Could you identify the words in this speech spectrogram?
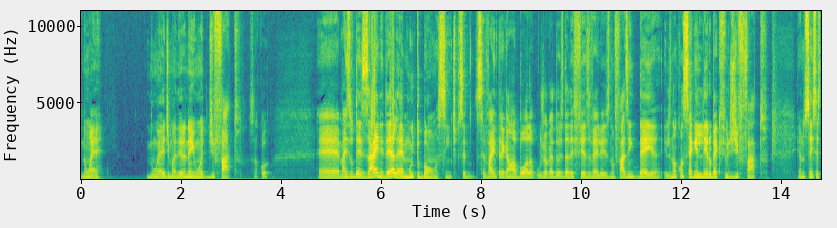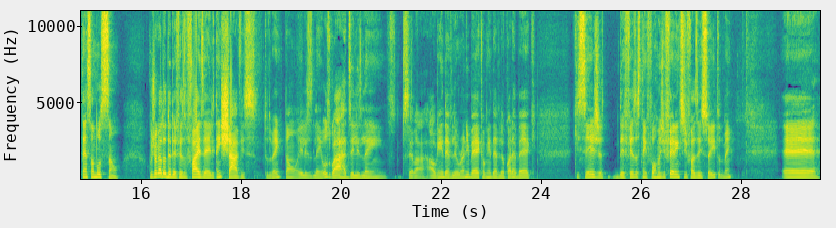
Não é. Não é de maneira nenhuma de fato, sacou? É, mas o design dela é muito bom, assim. Tipo, você vai entregar uma bola, os jogadores da defesa, velho, eles não fazem ideia. Eles não conseguem ler o backfield de fato. Eu não sei se vocês têm essa noção. O que o jogador da defesa faz é, ele tem chaves, tudo bem? Então, eles leem os guards, eles leem, sei lá, alguém deve ler o running back, alguém deve ler o quarterback. Que seja, defesas têm formas diferentes de fazer isso aí, tudo bem? É,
